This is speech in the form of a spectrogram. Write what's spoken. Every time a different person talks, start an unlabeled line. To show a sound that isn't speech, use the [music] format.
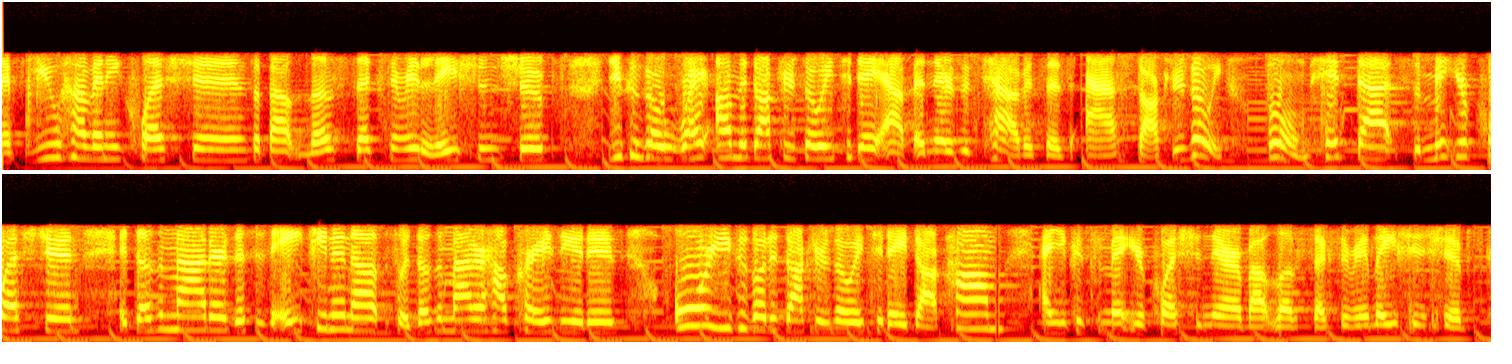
If you have any questions about love, sex, and relationships, you can go right on the Dr. Zoe Today app, and there's a tab. It says Ask Dr. Zoe. Boom, hit that, submit your question. It doesn't matter. This is 18 and up, so it doesn't matter how crazy it is. Or you could go to drzoetoday.com and you can submit your question there about love, sex, and relationships.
